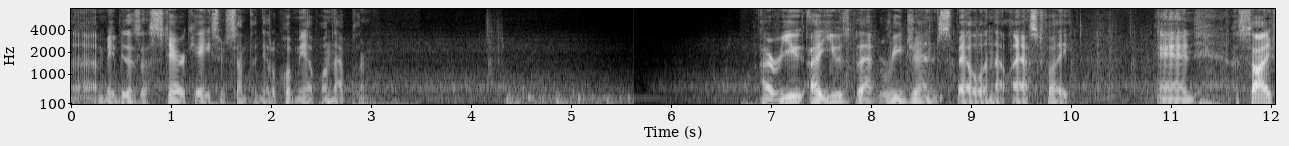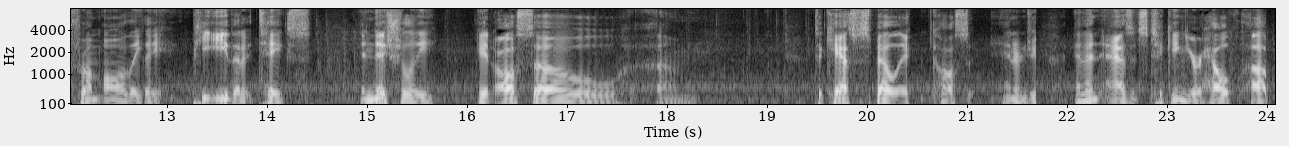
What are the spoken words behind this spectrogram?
uh, maybe there's a staircase or something that'll put me up on that plane. I, I used that regen spell in that last fight. And aside from all the, the PE that it takes initially, it also, um, to cast a spell, it costs energy. And then as it's ticking your health up,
